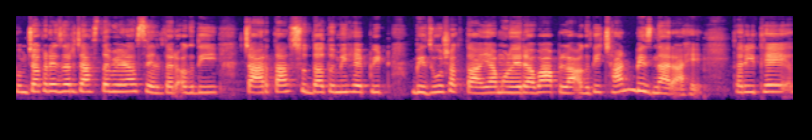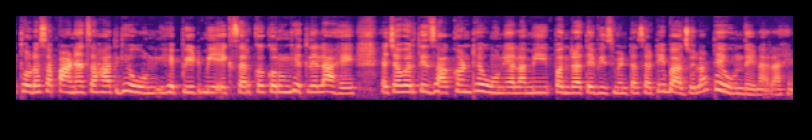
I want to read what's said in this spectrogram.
तुमच्याकडे जर जास्त वेळ असेल तर अगदी चार ताससुद्धा तुम्ही हे पीठ भिजवू शकता. यामुळे रवा आपला अगदी छान भिजणार आहे. तर इथे थोडासा पाण्याचा हात घेऊन हे पीठ मी एकसारखं करून घेतलेलं आहे. याच्यावरती झाकण ठेवून याला मी पंधरा ते वीस मिनटासाठी बाजूला ठेवून देणार आहे.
